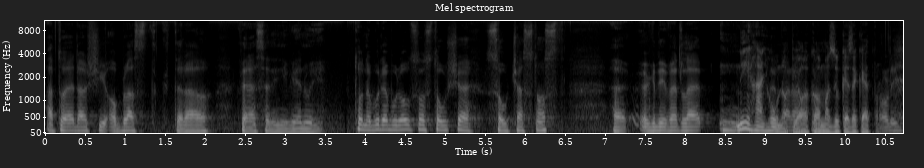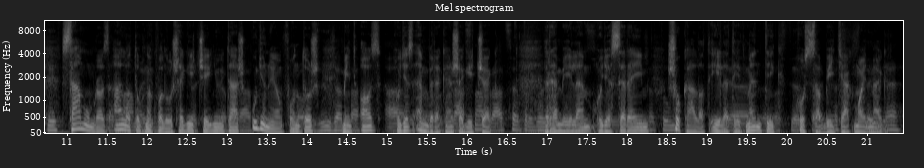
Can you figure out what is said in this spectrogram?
a to je další oblast, která, které se nyní věnují. To nebude budoucnost, to už je současnost. Néhány hónapja alkalmazzuk ezeket. Számomra az állatoknak való segítségnyújtás ugyanolyan fontos, mint az, hogy az embereken segítsek. Remélem, hogy a szereim sok állat életét mentik, hosszabbítják majd meg.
